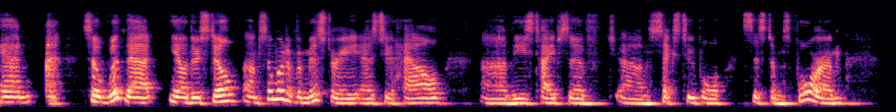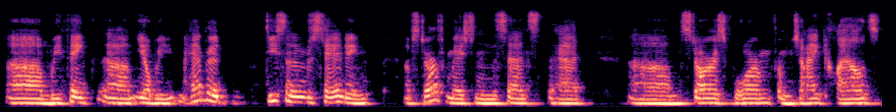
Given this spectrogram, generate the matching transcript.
And so with that, you know, there's still um, somewhat of a mystery as to how uh, these types of um, sextuple systems form. Um, we think, um, you know, we have a decent understanding of star formation in the sense that um, stars form from giant clouds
